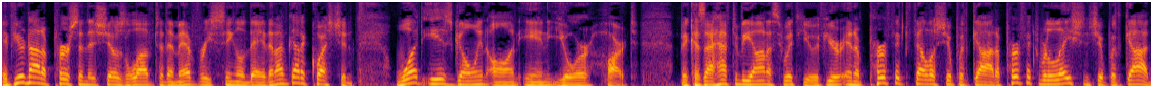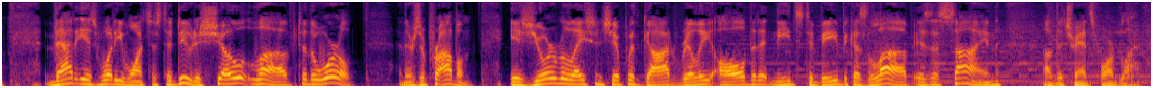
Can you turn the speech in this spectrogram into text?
If you're not a person that shows love to them every single day, then I've got a question. What is going on in your heart? Because I have to be honest with you. If you're in a perfect fellowship with God, a perfect relationship with God, that is what he wants us to do, to show love to the world. And there's a problem. Is your relationship with God really all that it needs to be? Because love is a sign of the transformed life.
